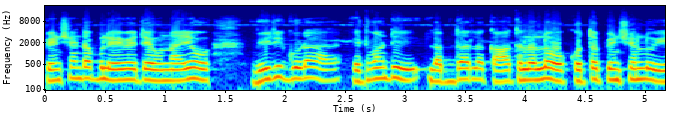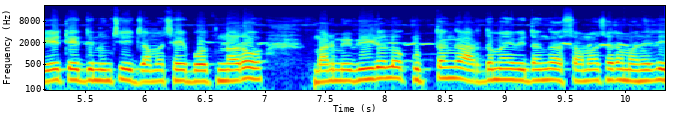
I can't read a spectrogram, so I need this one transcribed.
పెన్షన్ డబ్బులు ఏవైతే ఉన్నాయో వీరికి కూడా ఎటువంటి లబ్ధిదారుల ఖాతాలలో కొత్త పెన్షన్లు ఏ తేదీ నుంచి జమ చేయబోతున్నారో మనం ఈ వీడియోలో క్లుప్తంగా అర్థమయ్యే విధంగా సమాచారం అనేది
